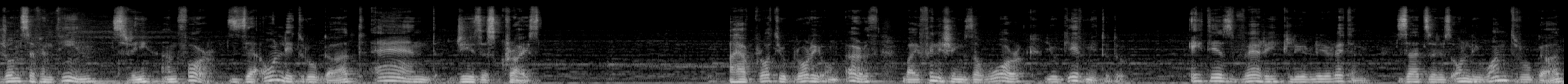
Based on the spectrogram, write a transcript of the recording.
John 17, 3 and 4. The only true God and Jesus Christ. I have brought you glory on earth by finishing the work you gave me to do. It is very clearly written that there is only one true God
